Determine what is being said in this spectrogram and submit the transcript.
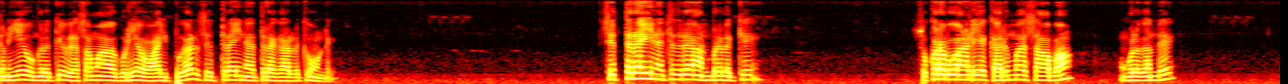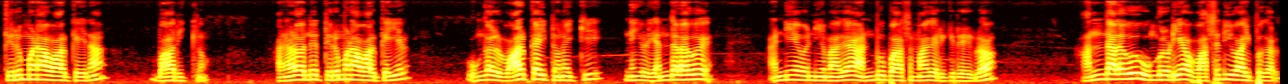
துணையே உங்களுக்கு விஷமாகக்கூடிய வாய்ப்புகள் சித்திரை நட்சத்திரக்காரர்களுக்கு உண்டு. சித்திரை நட்சத்திர அன்பர்களுக்கு சுக்கர பகவானுடைய கர்ம சாபம் உங்களுக்கு வந்து திருமண வாழ்க்கை தான் பாதிக்கும். அதனால் வந்து திருமண வாழ்க்கையில் உங்கள் வாழ்க்கை துணைக்கு நீங்கள் எந்தளவு அந்நியவன்யமாக அன்பு பாசமாக இருக்கிறீர்களோ அந்தளவு உங்களுடைய வசதி வாய்ப்புகள்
